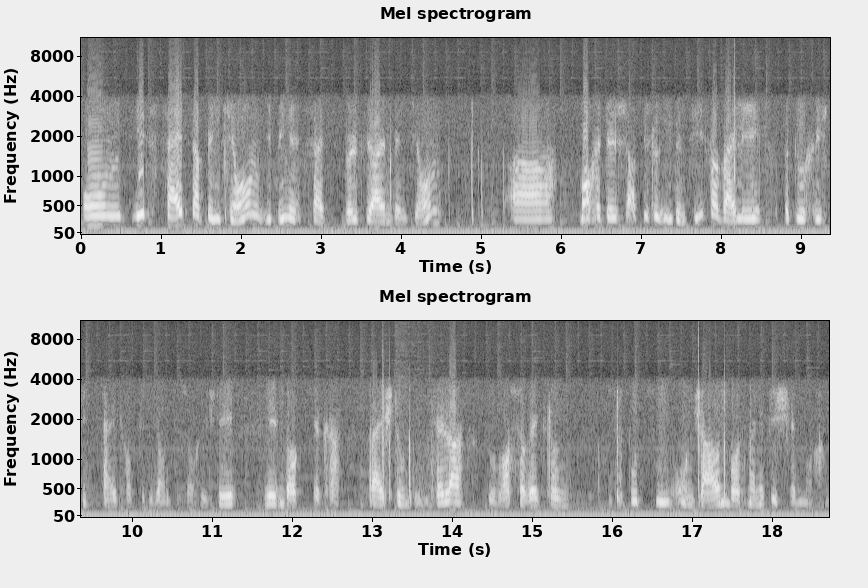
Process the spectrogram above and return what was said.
Und jetzt seit der Pension, ich bin jetzt seit zwölf Jahren in Pension, äh, mache ich das ein bisschen intensiver, weil ich dadurch richtig Zeit habe für die ganze Sache. Ich stehe jeden Tag circa drei Stunden im Keller, so Wasser wechseln, putzen und schauen, was meine Fischchen machen.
